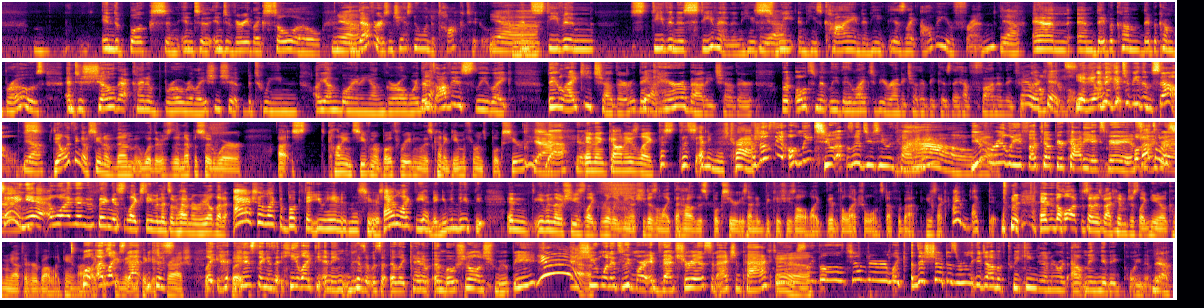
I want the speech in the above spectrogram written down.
into books and into into very like solo Yeah. endeavors and she has no one to talk to Yeah. and Steven Steven is Steven and he's Yeah. sweet and he's kind and he is like I'll be your friend Yeah. and and they become they become bros and to show that kind of bro relationship between a young boy and a young girl where there's Yeah. obviously like they like each other they Yeah. care about each other but ultimately they like to be around each other because they have fun and they feel Yeah, they're comfortable kids. Yeah, the only and only they get to be themselves Yeah. The only thing I've seen of them, where there's an episode where uh, S- Connie and Steven were both reading this kind of Game of Thrones book series. yeah Yeah. yeah. And then Connie's like, "This this ending was trash." Are those the only two episodes you've seen with Connie? Wow. You've Yeah. really fucked up your Connie experience. well, that's my what I'm saying. Yeah. Well, and then the thing is, like, Steven ends up having to reveal that I actually like the book that you hated in this series. I like the ending, even the, the and even though she's like really, you know, she doesn't like the how this book series ended because she's all like intellectual and stuff about. it. He's like, I liked it, and then the whole episode is about him just like you know coming out to her about like, you know, Well, I like I this liked thing that, that you think because is trash. like her, But- his thing is that he liked the ending because it was uh, like kind of emotional and schmoopy. Yeah. And she wanted something more adventurous and action packed. Yeah. it's Yeah. like the little gender like this show does a really good job of tweaking gender without making a big point of it.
